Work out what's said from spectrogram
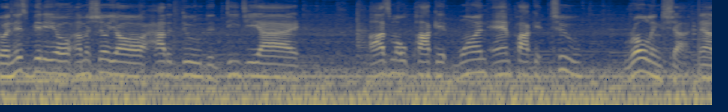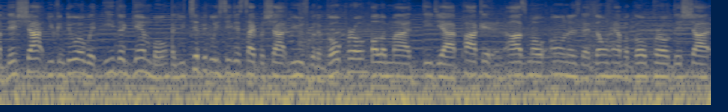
So in this video, I'm gonna show y'all how to do the DJI Osmo Pocket 1 and Pocket 2 rolling shot. Now this shot, you can do it with either gimbal. You typically see this type of shot used with a GoPro. All of my DJI Pocket and Osmo owners that don't have a GoPro, this shot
